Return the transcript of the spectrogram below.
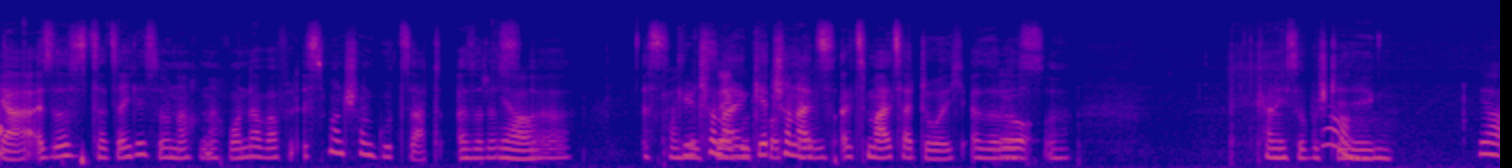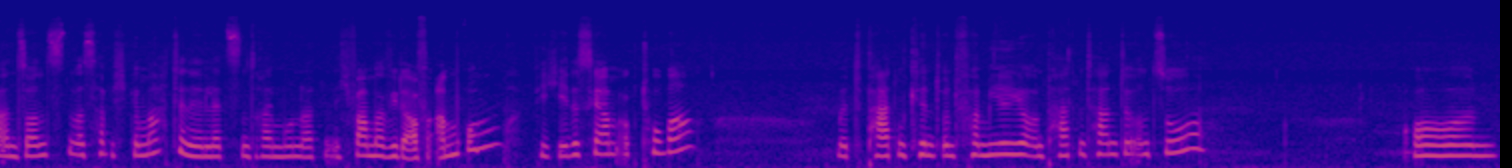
Ja, also es ist tatsächlich so, nach, nach Wonderwaffel ist man schon gut satt. Also das Ja. äh, es mir gilt schon, geht schon als, vorstellen. als Mahlzeit durch. Also Ja. das äh, kann ich so bestätigen. Ja, ansonsten, was habe ich gemacht in den letzten drei Monaten? Ich war mal wieder auf Amrum, wie jedes Jahr im Oktober, mit Patenkind und Familie und Patentante und so. Und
